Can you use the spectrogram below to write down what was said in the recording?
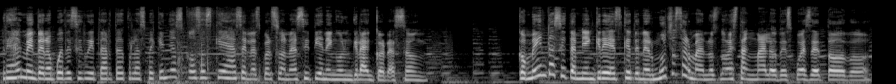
Realmente no puedes irritarte por las pequeñas cosas que hacen las personas si tienen un gran corazón. Comenta si también crees que tener muchos hermanos no es tan malo después de todo.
